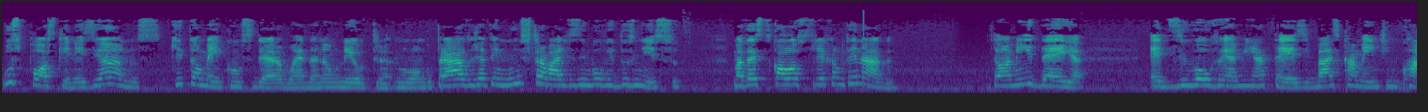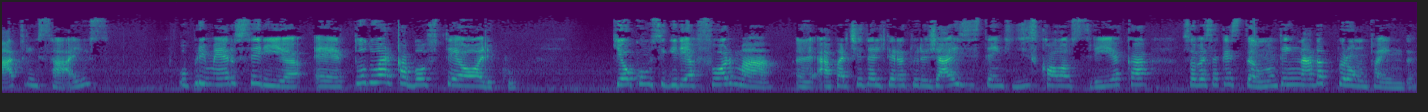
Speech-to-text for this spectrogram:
Os pós-keynesianos, que também consideram a moeda não neutra no longo prazo, já tem muitos trabalhos desenvolvidos nisso. Mas a escola austríaca não tem nada. Então a minha ideia é desenvolver a minha tese basicamente em quatro ensaios. O primeiro seria é, todo o arcabouço teórico que eu conseguiria formar é, a partir da literatura já existente de escola austríaca sobre essa questão. Não tem nada pronto ainda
